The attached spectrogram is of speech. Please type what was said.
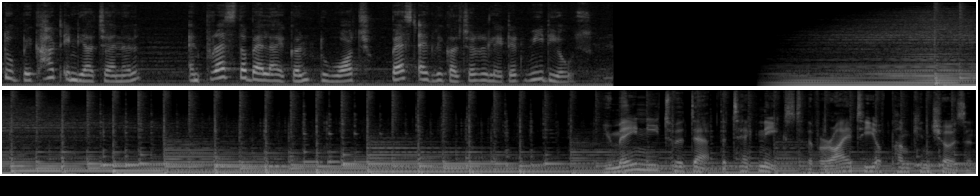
to BigHaat India channel and press the bell icon to watch best agriculture related videos. You may need to adapt the techniques to the variety of pumpkin chosen,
